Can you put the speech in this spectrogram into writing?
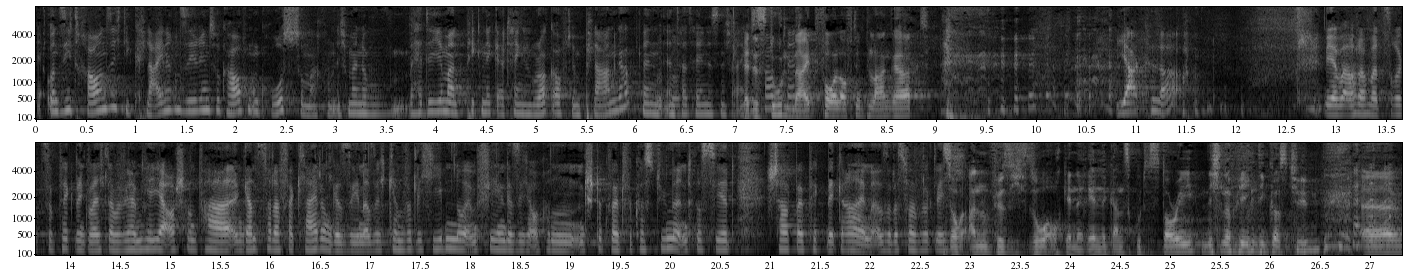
Ja, und sie trauen sich, die kleineren Serien zu kaufen und groß zu machen. Ich meine, hätte jemand Picnic at Hanging Rock auf dem Plan gehabt, wenn mhm. Entertain es nicht eingekauft Hättest du hätte? Nightfall auf dem Plan gehabt? ja, klar. Nee, aber auch nochmal zurück zu Picknick, weil ich glaube, wir haben hier ja auch schon ein paar in ganz toller Verkleidung gesehen. Also ich kann wirklich jedem nur empfehlen, der sich auch ein, ein Stück weit für Kostüme interessiert, schaut bei Picknick rein. Also das war wirklich... Ist auch an und für sich so auch generell eine ganz gute Story, nicht nur wegen den Kostümen. ähm,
